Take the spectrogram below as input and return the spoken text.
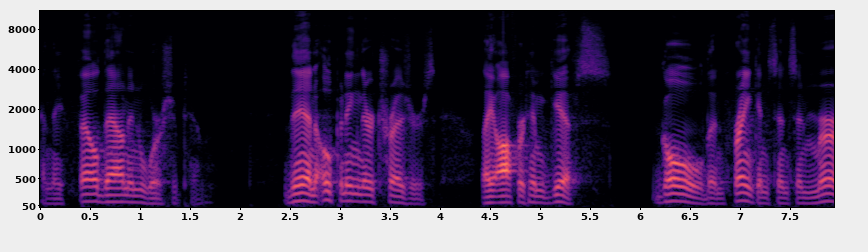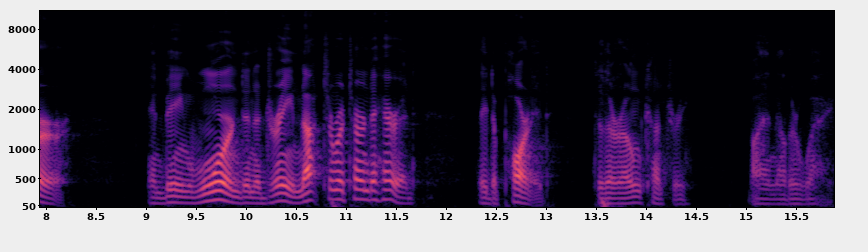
and they fell down and worshipped him. Then, opening their treasures, they offered him gifts gold and frankincense and myrrh. And being warned in a dream not to return to Herod, they departed to their own country by another way.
